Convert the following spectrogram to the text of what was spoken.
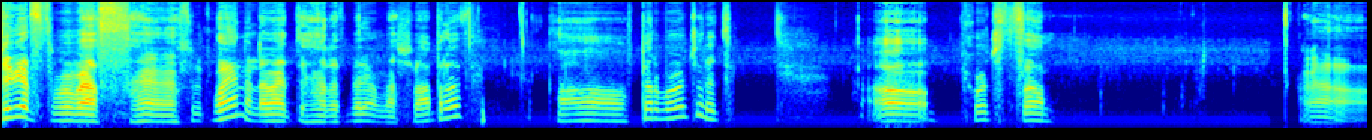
Приветствую вас, э, Светлана. Давайте разберем ваш вопрос. В первую очередь, хочется а,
